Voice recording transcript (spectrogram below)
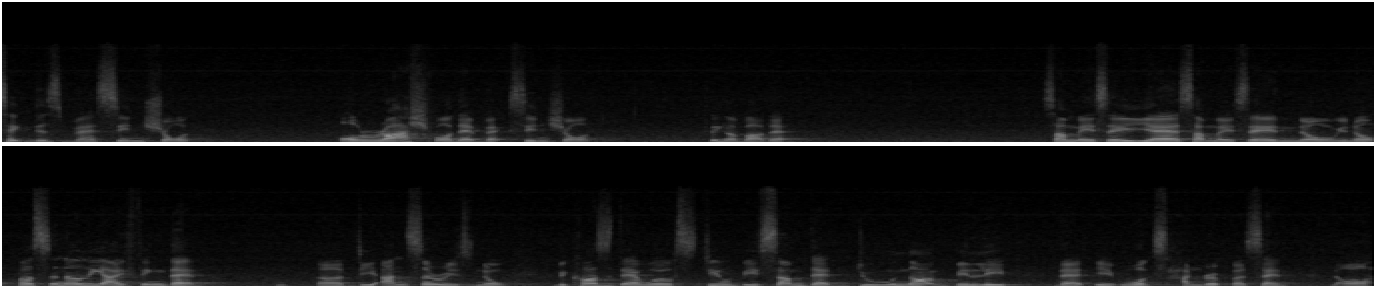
take this vaccine shot or rush for that vaccine shot? Think about that. Some may say yes, some may say no. You know, personally, I think that uh, the answer is no, because there will still be some that do not believe that it works 100% or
